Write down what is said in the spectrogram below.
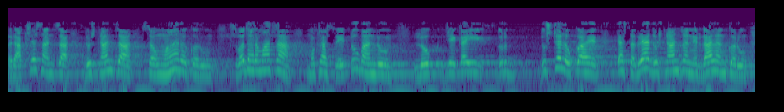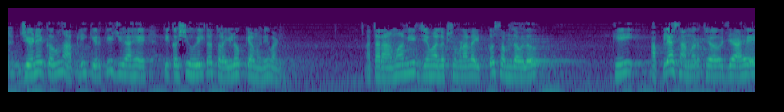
राक्षसांचा दुष्टांचा संहार करू. स्वधर्माचा मोठा सेतू बांधू. लोक जे काही दुर् दुष्ट लोक आहेत त्या सगळ्या दुष्टांचं निर्दालन करू. जेणेकरून आपली कीर्ती जी आहे ती कशी होईल तर त्रैलोक्यामध्ये वाढेल. आता रामाने जेव्हा लक्ष्मणाला इतकं समजावलं की आपल्या सामर्थ्य जे आहे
